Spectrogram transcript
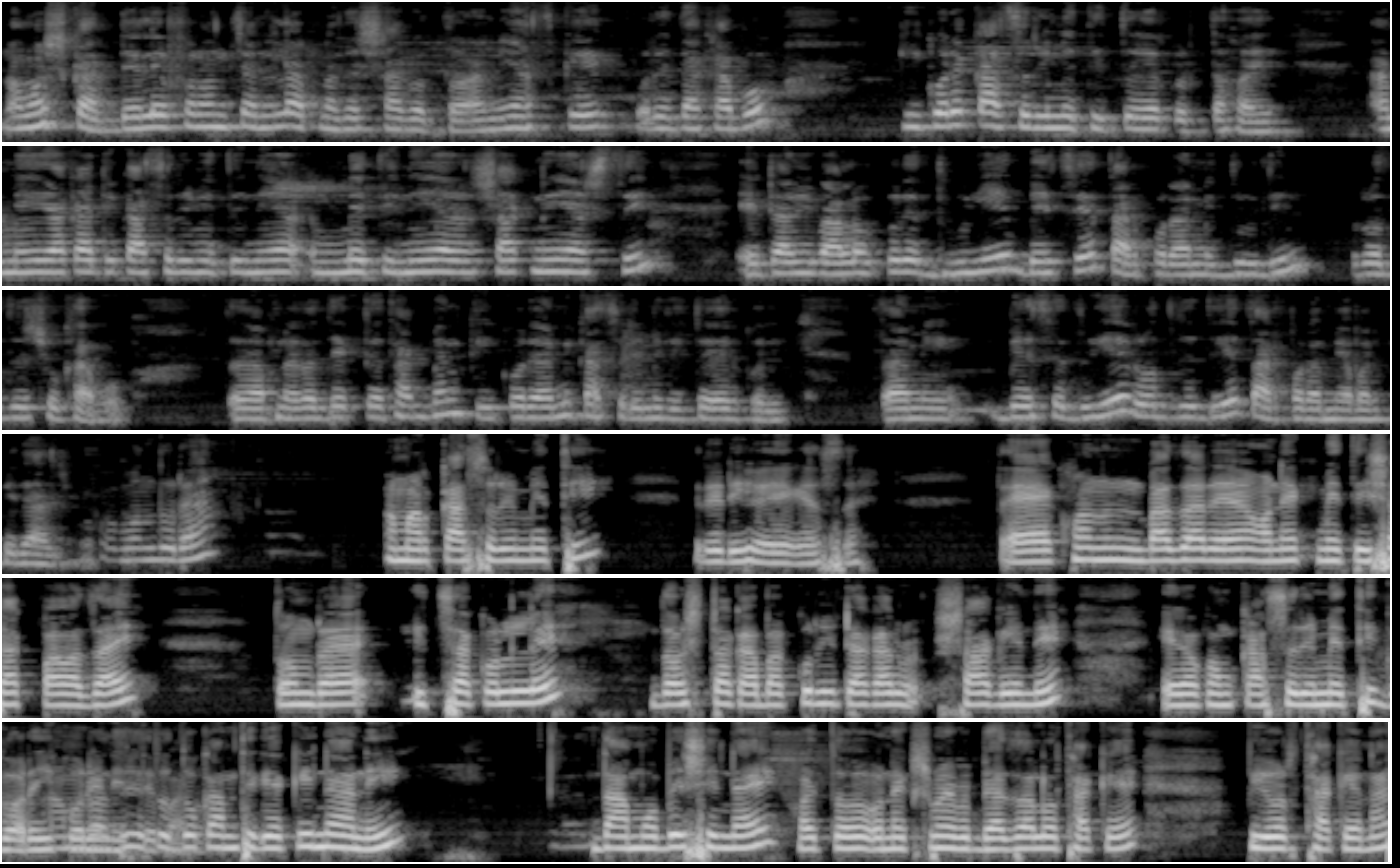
নমস্কার ডেলিফোন চ্যানেলে আপনাদের স্বাগত। আমি আজকে করে দেখাবো কি করে কাসুরি মেথি তৈরি করতে হয়। আমি একাটি কাসুরি মেথি নিয়ে মেথি নিয়ে, শাক নিয়ে আসছি। এটা আমি ভালো করে ধুয়ে, বেছে, তারপরে আমি দুই দিন রোদ্রে শুকাবো। তো আপনারা দেখতে থাকবেন কি করে আমি কাসুরি মেথি তৈরি করি। তো আমি বেছে ধুয়ে রোদ্রে দিয়ে তারপর আমি আবার ফিরে আসব। বন্ধুরা, আমার কাসুরি মেথি রেডি হয়ে গেছে। তা এখন বাজারে অনেক মেথি শাক পাওয়া যায়। তোমরা ইচ্ছা করলে দশ টাকা বা কুড়ি টাকার শাক এনে এরকম কাসুরি মেথি ঘরেই করে নিতে যেহেতু দোকান থেকে কিনে আনি দামও বেশি নেয় হয়তো অনেক সময় ভেজালও থাকে পিওর থাকে না।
